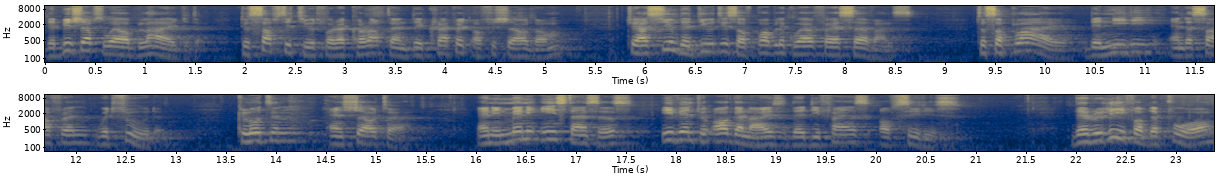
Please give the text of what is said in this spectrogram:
The bishops were obliged to substitute for a corrupt and decrepit officialdom, to assume the duties of public welfare servants, to supply the needy and the suffering with food, clothing, and shelter, and in many instances, even to organize the defense of cities. The relief of the poor,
